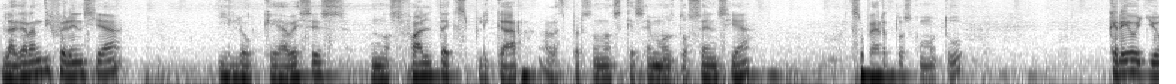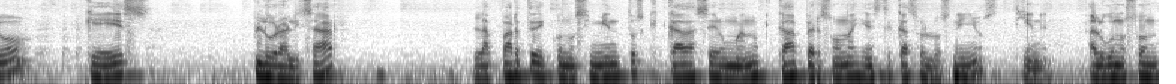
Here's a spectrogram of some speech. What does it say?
La gran diferencia y lo que a veces nos falta explicar a las personas que hacemos docencia, expertos como tú, creo yo que es pluralizar la parte de conocimientos que cada ser humano, que cada persona, y en este caso los niños, tienen. Algunos son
